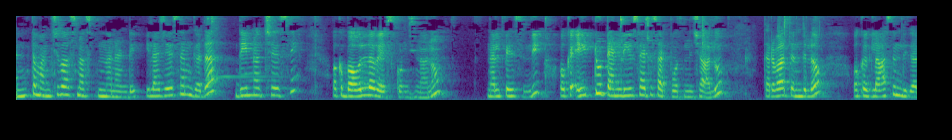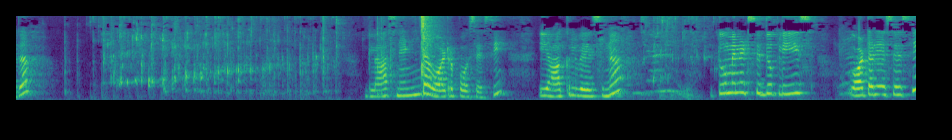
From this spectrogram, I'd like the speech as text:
ఎంత మంచి వాసన వస్తుందనండి. ఇలా చేశాను కదా దీన్ని వచ్చేసి ఒక బౌల్లో వేసుకుంటున్నాను. నలిపేసింది. ఒక ఎయిట్ టు టెన్ లీవ్స్ అయితే సరిపోతుంది చాలు. తర్వాత ఇందులో ఒక గ్లాస్ ఉంది కదా గ్లాస్ నిండా వాటర్ పోసేసి ఈ ఆకులు వేసిన టూ మినిట్స్ ఇద్దు ప్లీజ్ వాటర్ వేసేసి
